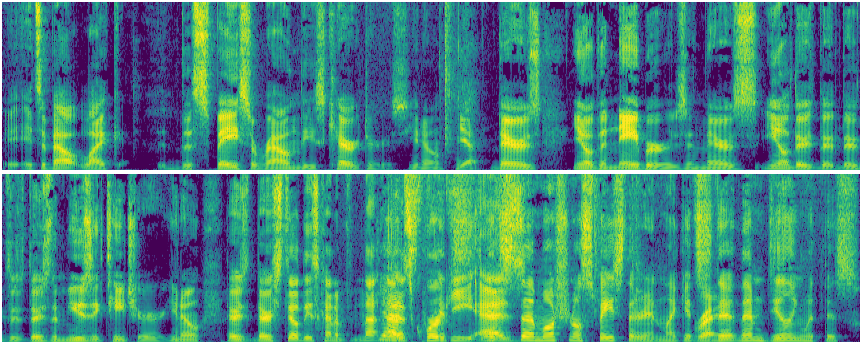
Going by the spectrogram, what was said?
it's about like the space around these characters, you know. Yeah. There's you know the neighbors and there's you know there's there, there's there's, there's the music teacher you know there's there's still these kind of not not as quirky it's, as it's the emotional space they're in. Like it's Right. them dealing with this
